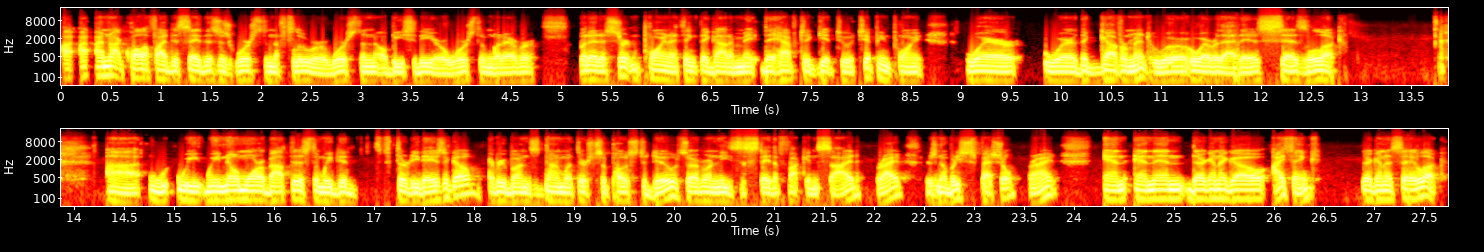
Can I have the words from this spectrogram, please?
I, I'm not qualified to say this is worse than the flu or worse than obesity or worse than whatever, but at a certain point, I think they got to make they have to get to a tipping point where where the government, whoever that is, says, look." Uh, we we know more about this than we did 30 days ago. Everyone's done what they're supposed to do, so everyone needs to stay the fuck inside, right? There's nobody special, right? And and then they're gonna go. I think they're gonna say, look,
